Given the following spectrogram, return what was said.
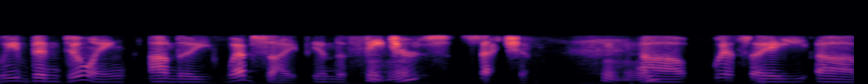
we've been doing on the website in the features section Mhm. uh, with a uh,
